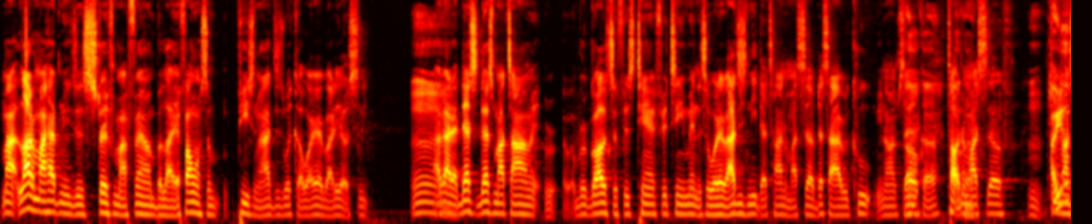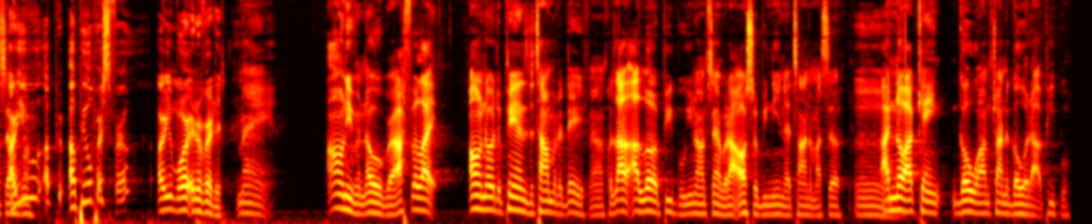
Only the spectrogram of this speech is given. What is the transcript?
My a lot of my happiness is straight from my family, but like if I want some peace, man, I just wake up while everybody else sleep. Mm. I got it. That's that's my time, regardless if it's 10, 15 minutes or whatever. I just need that time to myself. That's how I recoup. You know what I'm saying? Okay. Talk to Okay. myself. Mm. Are you myself are you a, a people person for real? Are you more introverted? Man, I don't even know, bro. I feel like I don't know. It depends the time of the day, fam. Because I, I love people, you know what I'm saying. But I also be needing that time to myself. I know I can't go where I'm trying to go without people.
